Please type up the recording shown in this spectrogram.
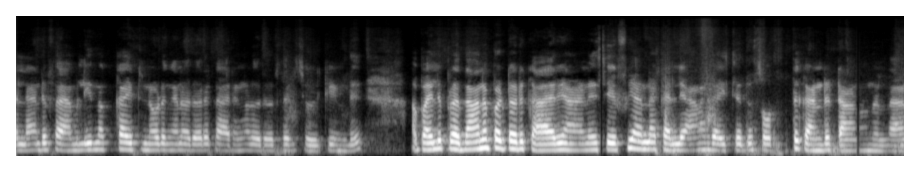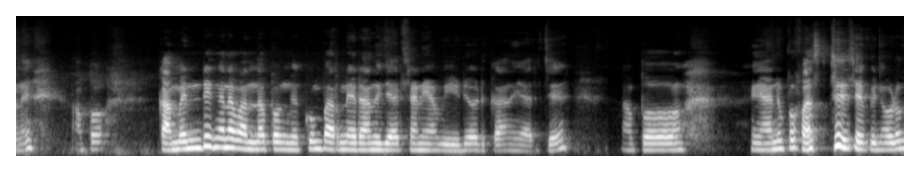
അല്ലാണ്ട് ഫാമിലിയിൽ നിന്നൊക്കെ ആയിട്ട് എന്നോട് ഇങ്ങനെ ഓരോരോ കാര്യങ്ങൾ ഓരോരുത്തർ ചോദിക്കുന്നുണ്ട്. അപ്പോൾ അതിൽ പ്രധാനപ്പെട്ട ഒരു കാര്യമാണ് ഷെഫി എന്നെ കല്യാണം കഴിച്ചത് സ്വത്ത് കണ്ടിട്ടാണോ എന്നുള്ളതാണ്. അപ്പോൾ കമന്റ് ഇങ്ങനെ വന്നപ്പോൾ നിങ്ങൾക്കും പറഞ്ഞു തരാമെന്ന് വിചാരിച്ചാണ് ഞാൻ വീഡിയോ എടുക്കാമെന്ന് വിചാരിച്ച്. അപ്പോൾ ഞാനിപ്പോൾ ഫസ്റ്റ് ഷെഫിനോടും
